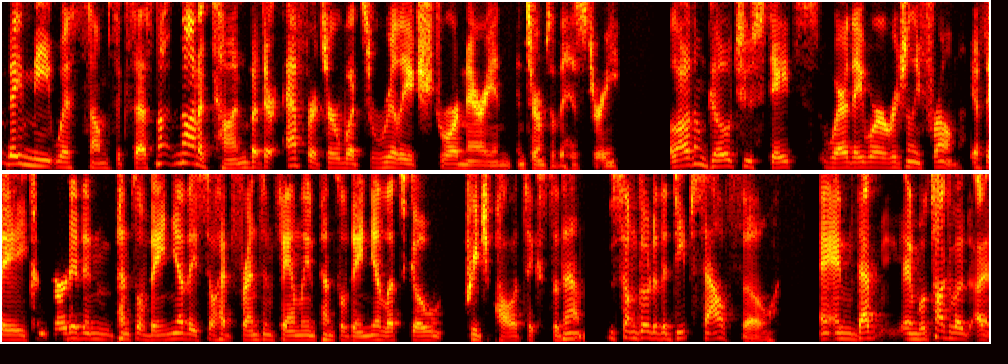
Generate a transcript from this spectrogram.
they meet with some success, not not a ton, but their efforts are what's really extraordinary in, in terms of the history. A lot of them go to states where they were originally from. If they converted in Pennsylvania, they still had friends and family in Pennsylvania. Let's go preach politics to them. Some go to the deep south, though, and that and we'll talk about uh,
